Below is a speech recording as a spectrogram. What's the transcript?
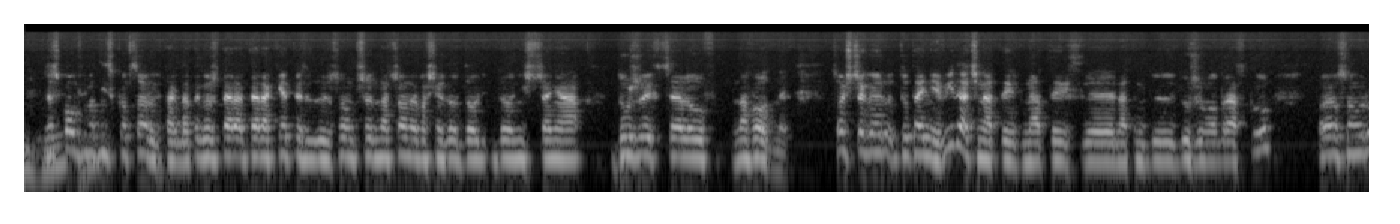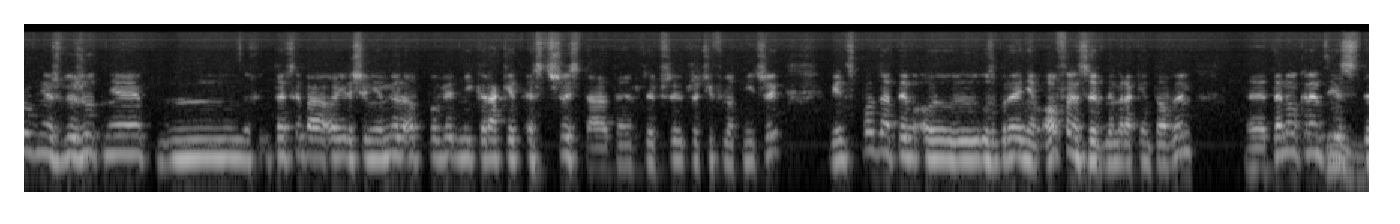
mhm. zespołów lotniskowcowych, tak, dlatego że te, te rakiety są przeznaczone właśnie do, do, do niszczenia dużych celów nawodnych. Coś, czego tutaj nie widać na, tych, na, tych, na tym dużym obrazku, to są również wyrzutnie, mm, to jest chyba, o ile się nie mylę, odpowiednik rakiet S-300, te, te przeciwlotniczych, więc poza tym uzbrojeniem ofensywnym rakietowym, e, ten okręt jest e,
